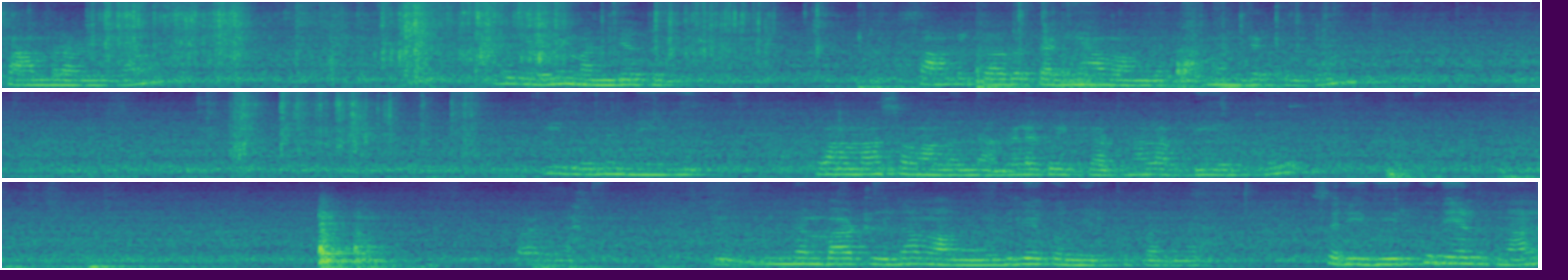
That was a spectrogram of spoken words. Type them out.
சாம்பிராணி தான். இது வந்து மஞ்சள் தூள் சாமிக்காக தனியாக வாங்குறது மஞ்சள் தூளும் இது வந்து நெய். போன மாதம் வாங்கினது விளக்கு வைக்காதனால அப்படியே இருக்குது பாருங்கள் இந்த பாட்டில் தான் வாங்குவோம் இதுலேயே கொஞ்சம் இருக்குது பாருங்கள் சரி இது இருக்குதேன்றதுனால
